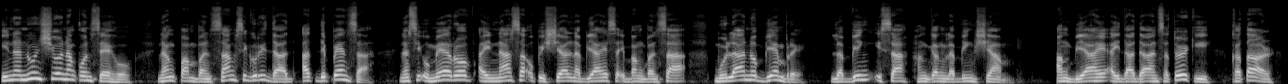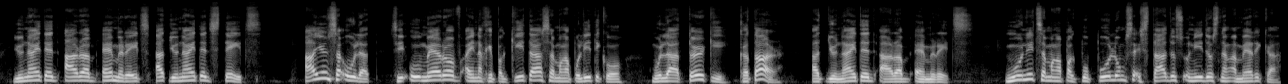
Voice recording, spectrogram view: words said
Inanunsyo ng Konseho ng Pambansang Seguridad at Depensa na si Umerov ay nasa opisyal na biyahe sa ibang bansa mula Nobyembre, labing isa hanggang labing siyam. Ang biyahe ay dadaan sa Turkey, Qatar, United Arab Emirates at United States. Ayon sa ulat, si Umerov ay nakipagkita sa mga politiko mula Turkey, Qatar at United Arab Emirates. Ngunit sa mga pagpupulong sa Estados Unidos ng Amerika,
